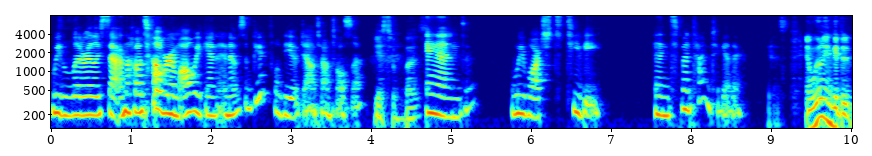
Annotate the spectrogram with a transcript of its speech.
We literally sat in the hotel room all weekend, and it was a beautiful view of downtown Tulsa. Yes, it was. And we watched TV and spent time together. Yes, and we don't even get to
